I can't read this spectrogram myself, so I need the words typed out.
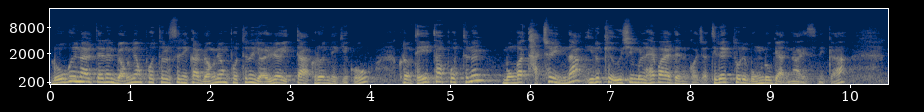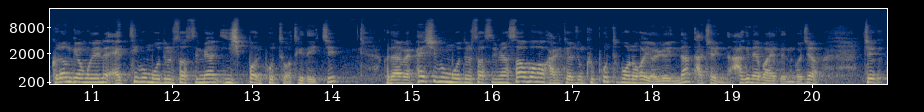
로그인할 때는 명령 포트를 쓰니까 명령 포트는 열려 있다. 그런 얘기고. 그럼 데이터 포트는 뭔가 닫혀 있나? 이렇게 의심을 해봐야 되는 거죠. 디렉토리 목록이 안 나와 있으니까. 그런 경우에는 액티브 모드를 썼으면 20번 포트 어떻게 돼 있지? 그 다음에 패시브 모드를 썼으면 서버가 가르쳐준 그 포트 번호가 열려 있나? 닫혀 있나? 확인해 봐야 되는 거죠. 즉,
